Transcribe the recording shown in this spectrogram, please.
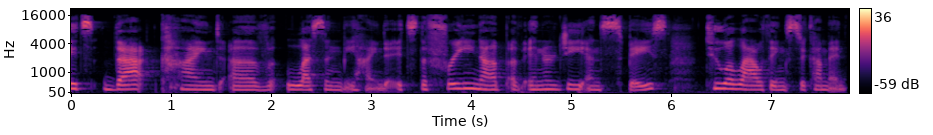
It's that kind of lesson behind it. It's the freeing up of energy and space to allow things to come in,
